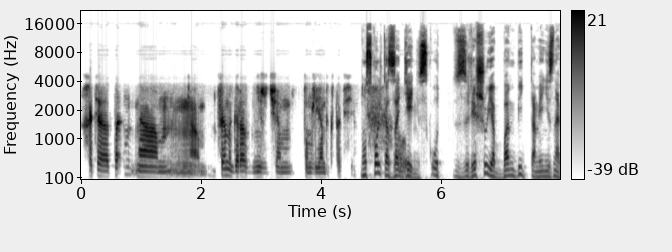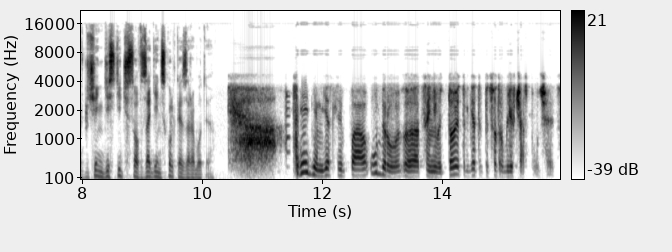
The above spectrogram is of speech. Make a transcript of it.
хотя там э, цены гораздо ниже, чем в том же Яндекс Такси. Ну, сколько за вот. день? Вот решу я бомбить, там, я не знаю, в течение 10 часов за день, сколько я заработаю? В среднем, если по Uber э, оценивать, то это где-то 500 рублей в час получается.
